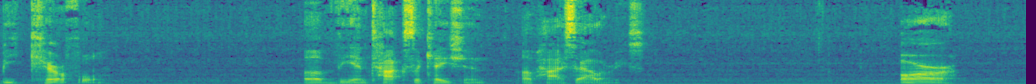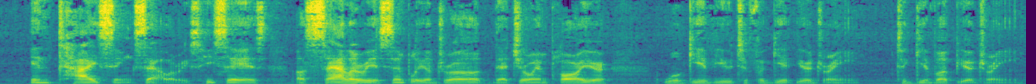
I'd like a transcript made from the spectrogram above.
be careful of the intoxication of high salaries or enticing salaries. He says a salary is simply a drug that your employer will give you to forget your dream, to give up your dream,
